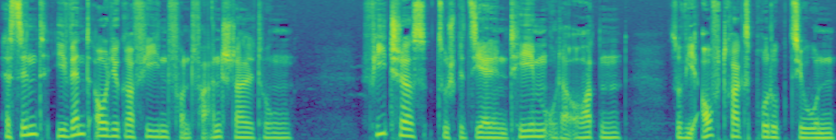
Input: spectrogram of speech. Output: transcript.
Es sind Event-Audiografien von Veranstaltungen, Features zu speziellen Themen oder Orten sowie Auftragsproduktionen,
